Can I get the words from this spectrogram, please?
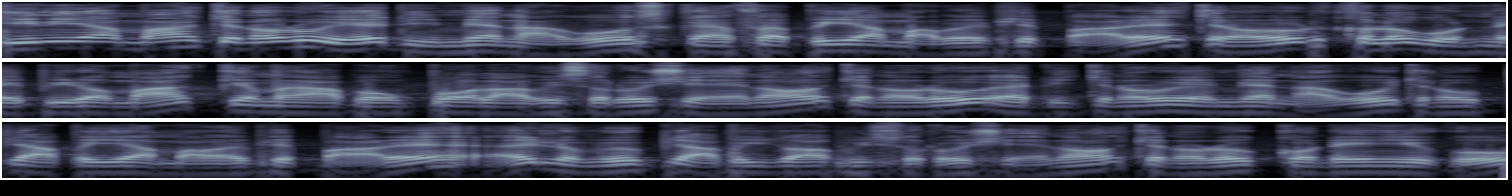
ဒီနေရာမှာကျွန်တော်တို့ရဲ့ဒီမျက်နှာကို scan ဖတ်ပေးရမှာပဲဖြစ်ပါတယ်ကျွန်တော်တို့ခလုတ်ကိုနှိပ်ပြီးတော့မှကင်မရာပုံပေါ်လာပြီဆိုလို့ရှိရင်တော့ကျွန်တော်တို့အဲဒီကျွန်တော်တို့ရဲ့မျက်နှာကိုကျွန်တော်တို့ပြပေးရမှာပဲဖြစ်ပါတယ်အဲ့လိုမျိုးပြပေးသွားပြီဆိုလို့ရှိရင်တော့ကျွန်တော်တို့ continue ကို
